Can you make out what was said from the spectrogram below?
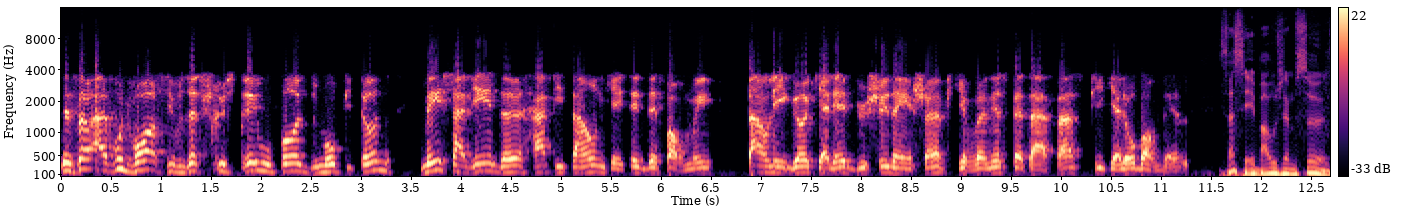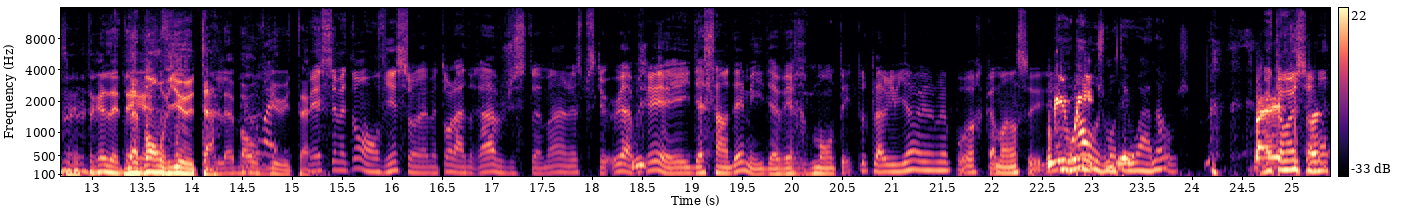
C'est ça, à vous de voir si vous êtes frustré ou pas du mot pitoune, mais ça vient de Happy Town qui a été déformé par les gars qui allaient bûcher d'un champ puis qui revenaient se péter à la face puis qui allaient au bordel. Ça, c'est beau, j'aime ça. C'est très intéressant. bon vieux temps. Le bon vieux temps. Mais si, mettons, on revient sur, mettons, la drave, justement, là, parce que eux, après, ils descendaient, mais ils devaient remonter toute la rivière, là, pour recommencer. Oui, oui. Non, je montais où à nage? Ben, comment ça. monte?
